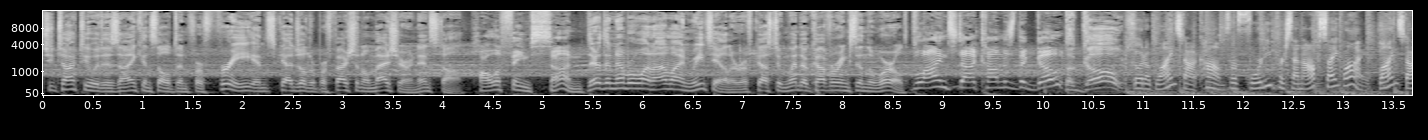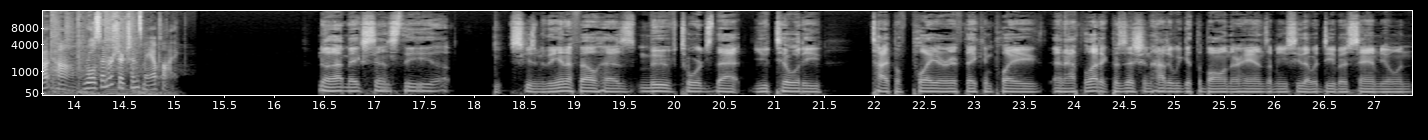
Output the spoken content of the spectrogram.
She talked to a design consultant for free and scheduled a professional measure and install. Hall of Fame Sun. They're the number one online retailer of custom window coverings in the world. Blinds.com is the GOAT. The GOAT. Go to Blinds.com for 40% off site wide. Blinds.com. Rules and restrictions may apply. No, that makes sense. The uh, excuse me, the NFL has moved towards that utility type of player. If they can play an athletic position, how do we get the ball in their hands? I mean, you see that with Deebo Samuel and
